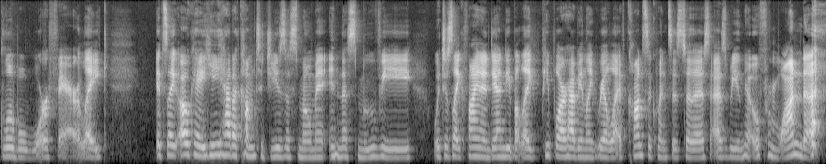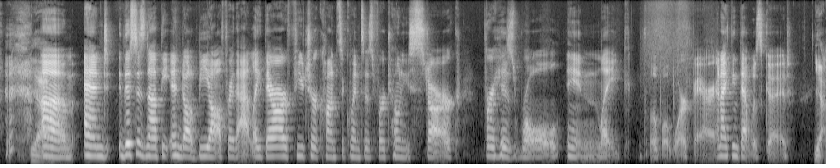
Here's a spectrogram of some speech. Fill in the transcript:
global warfare. Like it's like okay he had a come to jesus moment in this movie which is like fine and dandy but like people are having like real life consequences to this as we know from wanda. Yeah. um and this is not the end all be all for that. Like there are future consequences for tony stark for his role in like global warfare and i think that was good Yeah.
